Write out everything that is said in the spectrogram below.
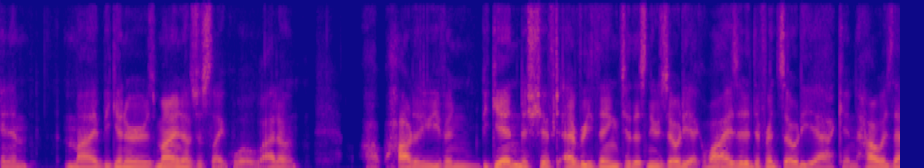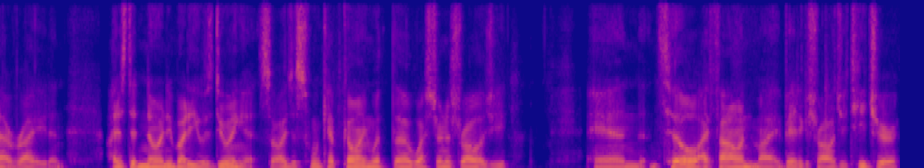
And in my beginner's mind, I was just like, well, I don't how do you even begin to shift everything to this new zodiac? Why is it a different zodiac? And how is that right? And I just didn't know anybody who was doing it. So I just kept going with the Western astrology. And until I found my Vedic astrology teacher,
